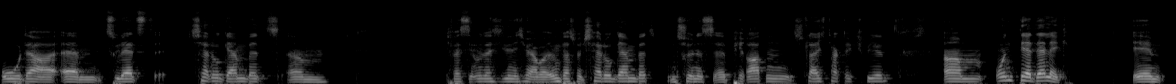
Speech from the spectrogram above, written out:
oder ähm, zuletzt Shadow Gambit. Ähm, ich weiß den Untertitel nicht mehr, aber irgendwas mit Shadow Gambit. Ein schönes äh, Piraten-Schleichtaktikspiel. Ähm, und der Delic. Ähm,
